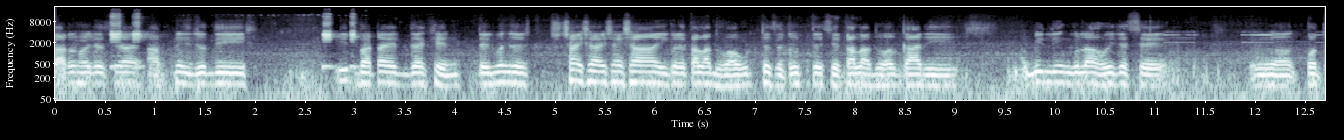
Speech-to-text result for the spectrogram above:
কারণ হয়ে যাচ্ছে আপনি যদি ইট ভাটায় দেখেন, দেখবেন যে সাই সাই সাই সাই করে কালা ধোয়া উঠতেছে উঠতেছে কালা ধোয়ার গাড়ি বিল্ডিংগুলা হইতেছে কত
